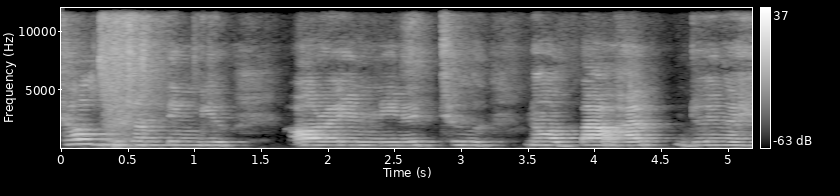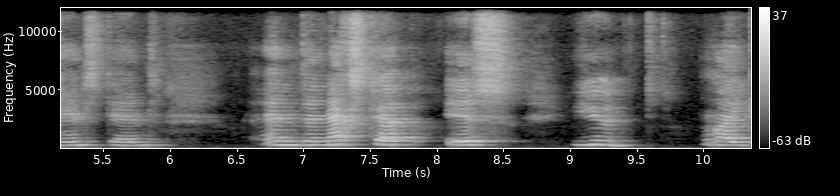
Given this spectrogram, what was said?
told you something you already needed to know about how doing a handstand. And the next step is you like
